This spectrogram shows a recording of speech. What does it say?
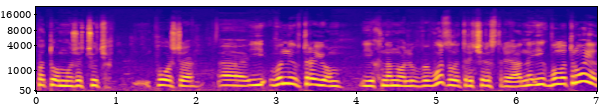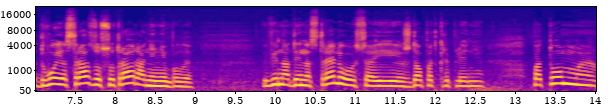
потім уже чуть позже. Е, Вони втроєм їх на ноль вивозили три через три. А їх було троє, двоє одразу з утра ранені були. Він один настрелювався і ждав підкріплення. Потім е,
